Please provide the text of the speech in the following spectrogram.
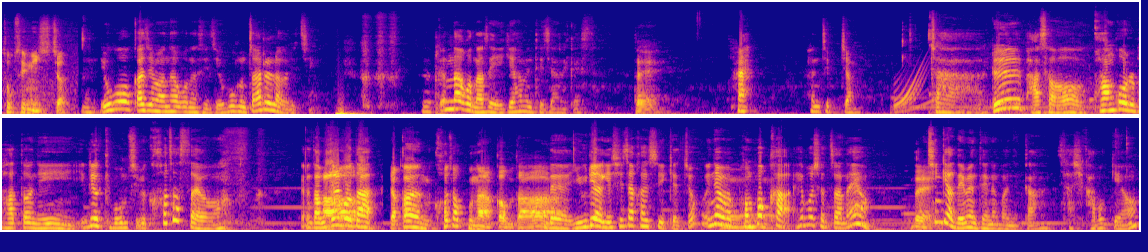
속셈이시죠? 네, 요거까지만 하고 나서 이제 요 부분 자르려 그랬지. 끝나고 나서 얘기하면 되지 않을까 했어. 네. 하, 편집점. 자를 봐서 광고를 봤더니 이렇게 몸집이 커졌어요. 남들보다 아, 약간 커졌구나, 아까보다. 네 유리하게 시작할 수 있겠죠? 왜냐면 오. 범퍼카 해보셨잖아요. 네. 튕겨내면 되는 거니까 다시 가볼게요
